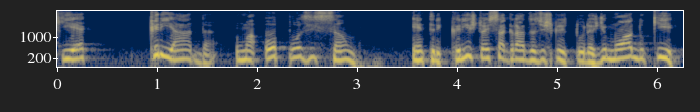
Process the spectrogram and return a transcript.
que é criada uma oposição entre Cristo e as Sagradas Escrituras, de modo que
